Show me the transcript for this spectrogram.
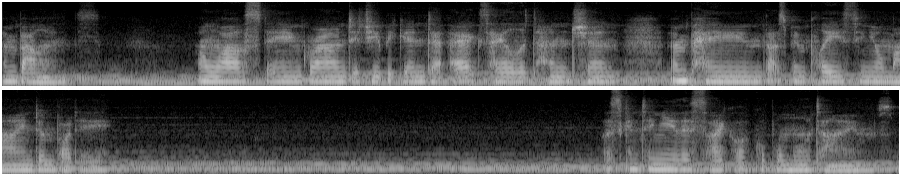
and balance. And while staying grounded, you begin to exhale the tension and pain that's been placed in your mind and body. Let's continue this cycle a couple more times.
